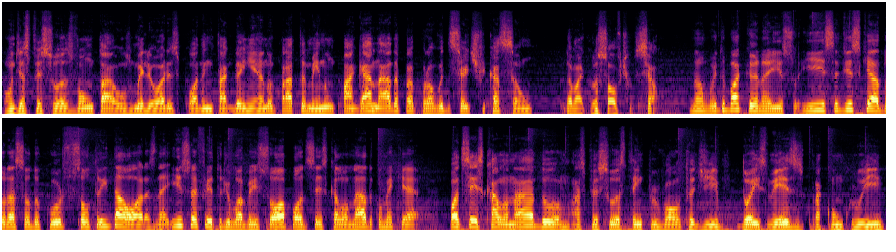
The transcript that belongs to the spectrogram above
onde as pessoas vão estar, tá, os melhores podem estar tá ganhando para também não pagar nada para a prova de certificação da Microsoft oficial. Não, muito bacana isso. E você disse que a duração do curso são 30 horas, né? Isso é feito de uma vez só? Pode ser escalonado? Como é que é? Pode ser escalonado. As pessoas têm por volta de dois meses para concluir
